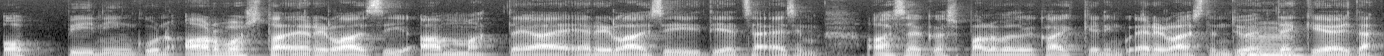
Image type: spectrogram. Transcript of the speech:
oppii niin kuin arvosta erilaisia ammatteja ja erilaisia, tiedätkö, esim. asiakaspalveluita ja kaikkea niin kuin erilaisten työntekijöitä, mm.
